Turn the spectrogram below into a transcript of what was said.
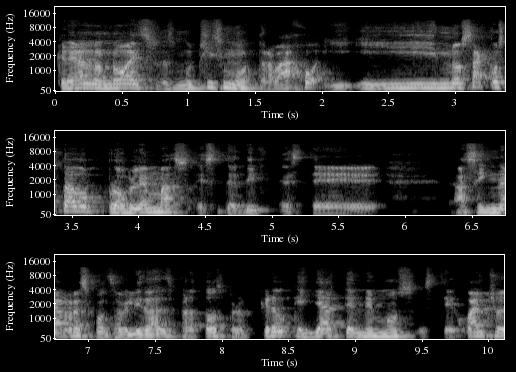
créanlo, no, es, es muchísimo trabajo y, y, nos ha costado problemas este, este, asignar responsabilidades para todos, pero creo que ya tenemos, este, Juancho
